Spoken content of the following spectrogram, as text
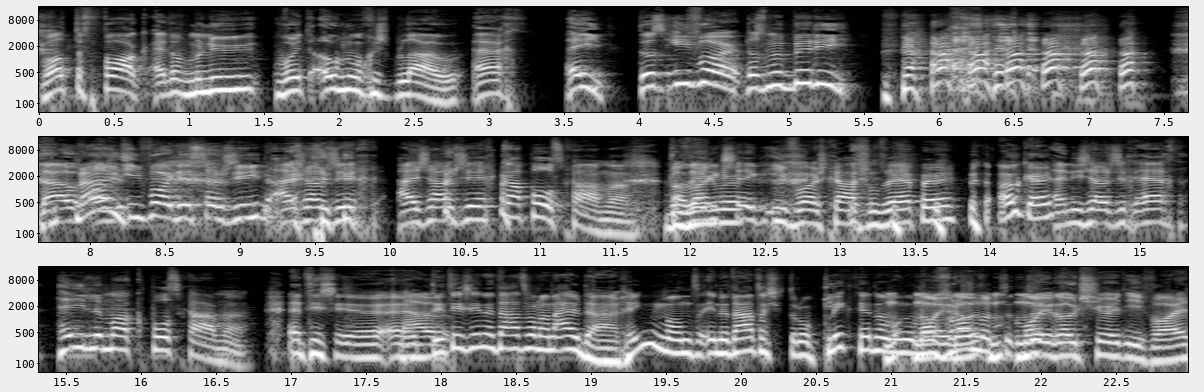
What the fuck? En dat menu wordt ook nog eens blauw. Echt. hey, dat is Ivar. Dat is mijn buddy. nou, als. Ivar dit zou zien, hij zou zich, hij zou zich kapot schamen. Dat weet ik me- zeker. Ivar is grafisch ontwerper. Oké. En die zou zich echt helemaal kapot schamen. Het is, eh, eh, Nou- dit is inderdaad wel een uitdaging. Want inderdaad, als je erop klikt, hè, dan, dan mooi, verandert rood, mooi rood shirt, Ivar.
